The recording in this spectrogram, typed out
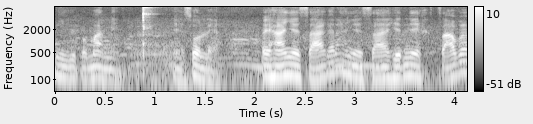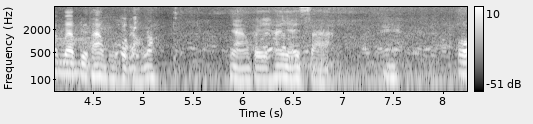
มีอยู่ประมาณนี้เนี่ยโซนแรก ไปหายายสาก็ได้ยายสาเห็นยายสาแวบๆอยู่ทางผมพี่น้องเนาะย่างไปให้ยายสาอืมโอ้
